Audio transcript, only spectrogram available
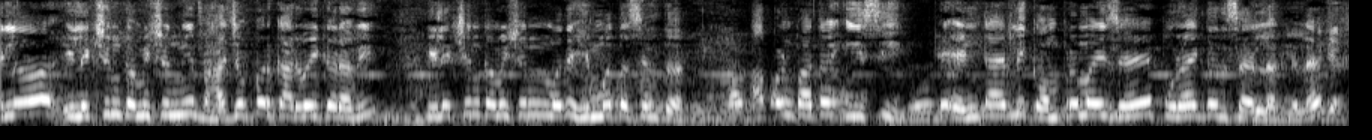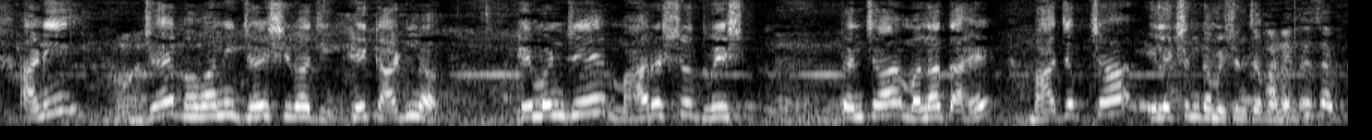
पहिलं इलेक्शन कमिशननी भाजपवर कारवाई करावी. इलेक्शन कमिशनमध्ये हिंमत असेल तर. आपण पाहतो ईसी हे एंटायरली कॉम्प्रोमाइज आहे पुन्हा एकदा दिसायला लागलेलं आहे. आणि जय भवानी जय शिवाजी हे काढणं हे म्हणजे महाराष्ट्र द्वेष त्यांच्या मनात आहे. भाजपच्या इलेक्शन कमिशनच्या मनात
